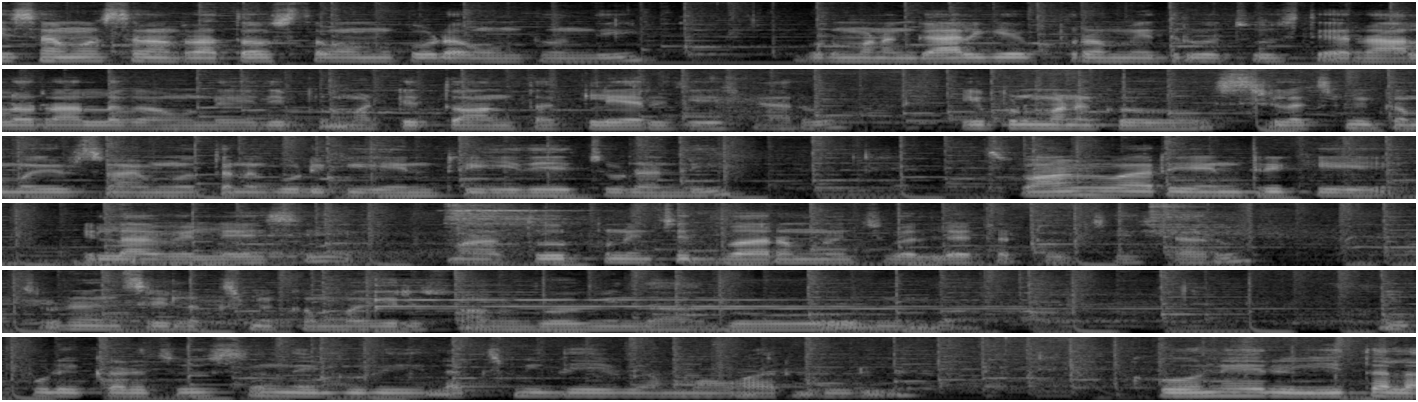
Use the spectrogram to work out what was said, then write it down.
ఈ సంవత్సరం రథోత్సవం కూడా ఉంటుంది. ఇప్పుడు మనం గాలిగేపురం ఎదురుగా చూస్తే రాళ్ళు రాళ్ళుగా ఉండేది. ఇప్పుడు మట్టితో అంతా క్లియర్ చేసినారు ఇప్పుడు మనకు శ్రీ లక్ష్మీ కమ్మగిరి స్వామి నూతన గుడికి ఎంట్రీ ఇదే చూడండి. స్వామివారి ఎంట్రీకి ఇలా వెళ్ళేసి మన తూర్పు నుంచి ద్వారం నుంచి వెళ్ళేటట్టు చేశారు చూడండి శ్రీ లక్ష్మీ కంబగిరి స్వామి గోవింద గోవింద. ఇప్పుడు ఇక్కడ చూస్తుంది గుడి లక్ష్మీదేవి అమ్మవారి గుడి. కోనేరు ఈతల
